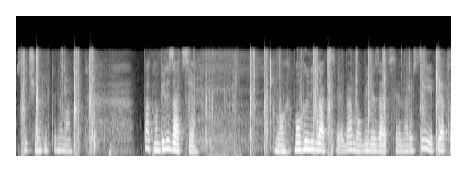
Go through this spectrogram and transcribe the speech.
Січень лютий нема. Так, мобілізація. Могилізація, да, мобілізація на Росії 5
